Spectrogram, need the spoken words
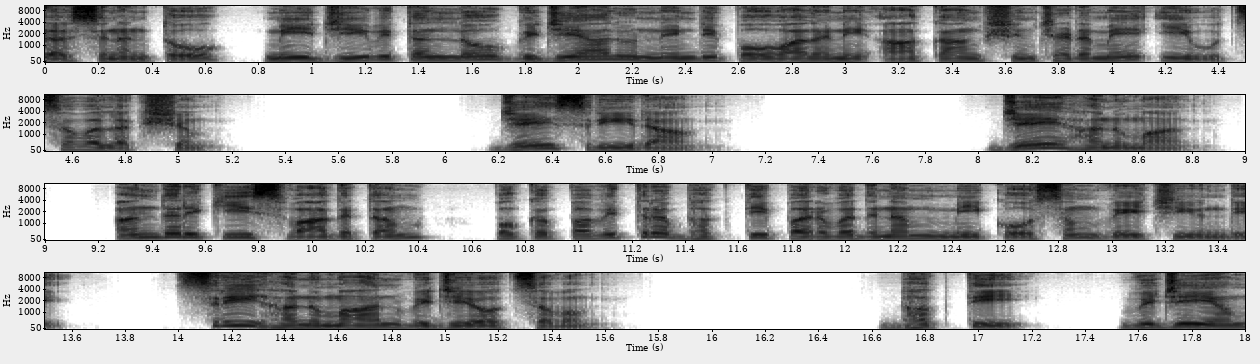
దర్శనంతో మీ జీవితంలో విజయాలు నిండిపోవాలని ఆకాంక్షించడమే ఈ ఉత్సవ లక్ష్యం. జై శ్రీరామ్. జై హనుమాన్. అందరికీ స్వాగతం. ఒక పవిత్ర భక్తి పర్వదినం మీకోసం వేచియుంది. శ్రీ హనుమాన్ విజయోత్సవం. భక్తి విజయం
